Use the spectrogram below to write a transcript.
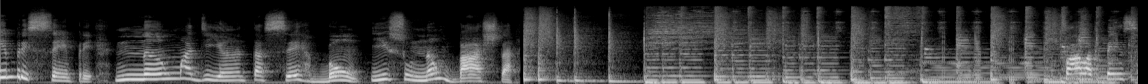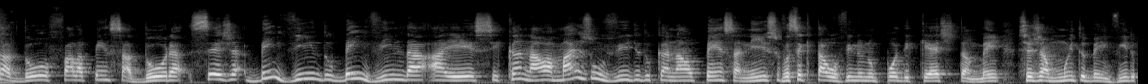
Lembre sempre, não adianta ser bom, isso não basta. Fala pensador, fala pensadora, seja bem-vindo, bem-vinda a esse canal, a mais um vídeo do canal Pensa Nisso. Você que está ouvindo no podcast também, seja muito bem-vindo.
